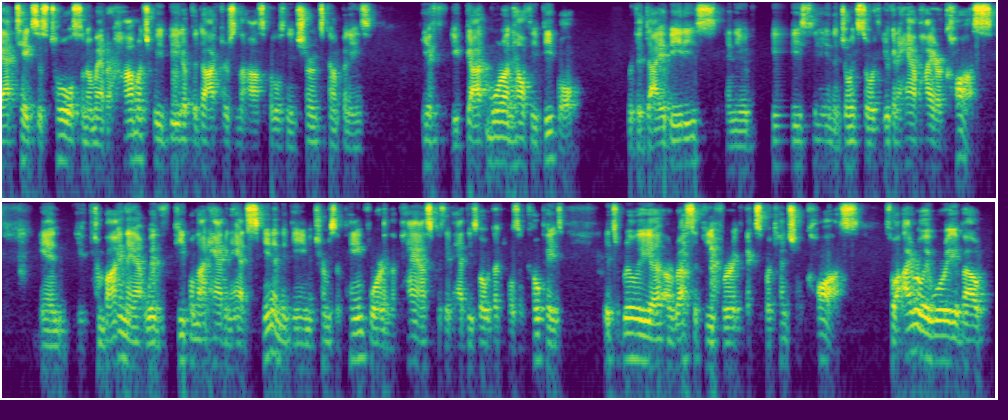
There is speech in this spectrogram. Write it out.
that takes its toll. So no matter how much we beat up the doctors and the hospitals and the insurance companies, if you got more unhealthy people with the diabetes and the obesity and the joint sore, you're going to have higher costs. And you combine that with people not having had skin in the game in terms of paying for it in the past because they've had these low deductibles and copays, it's really a, a recipe for exponential costs. So I really worry about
